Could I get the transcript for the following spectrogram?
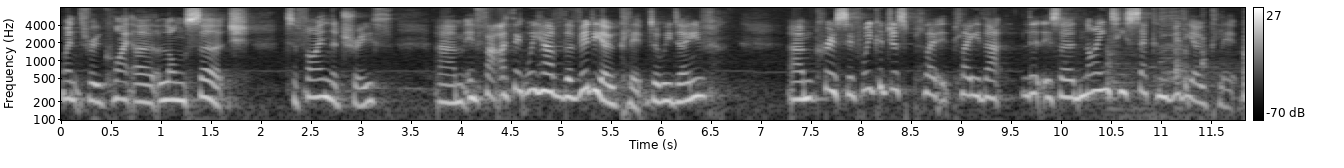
went through quite a, long search to find the truth. Um, in fact, I think we have the video clip, do we, Dave? Um, Chris, if we could just play, play that, it's a 90 second video clip.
